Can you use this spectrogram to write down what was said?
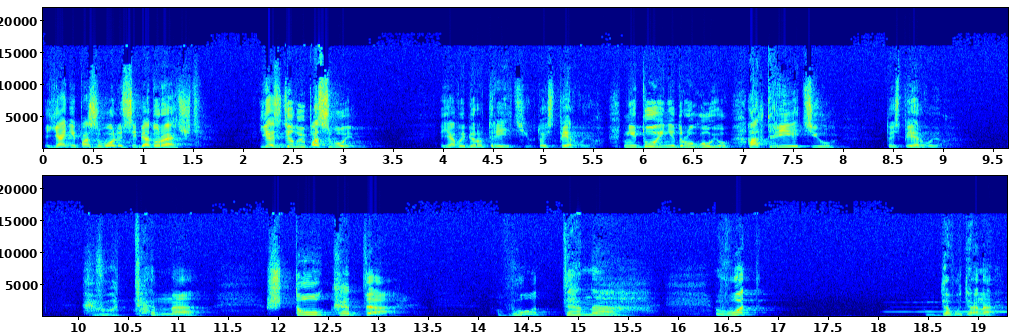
Я не позволю себя дурачить. Я сделаю по-своему. Я выберу третью, то есть первую. Не ту и не другую, а третью, то есть первую. Вот она, штука-то. Вот она. Вот. Да вот и она.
